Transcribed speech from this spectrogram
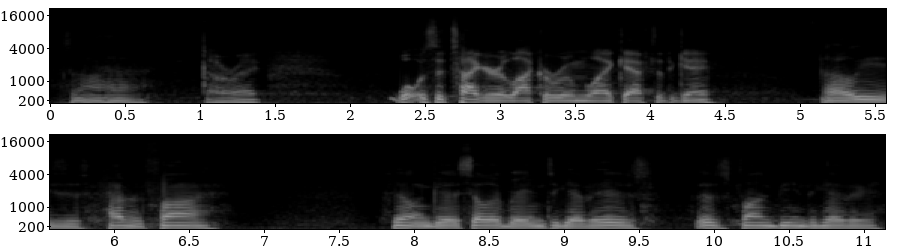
that's all I have. All right. What was the Tiger locker room like after the game? Oh, we was just having fun, feeling good, celebrating together. It was, it was fun being together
